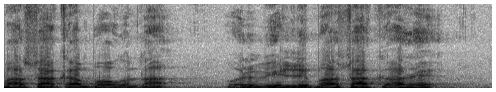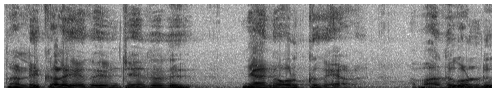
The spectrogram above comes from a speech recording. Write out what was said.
പാസ്സാക്കാൻ പോകുന്ന ഒരു ബില്ല് പാസ്സാക്കാതെ തള്ളിക്കളയുകയും ചെയ്തത് ഞാൻ ഓർക്കുകയാണ്. അപ്പോൾ അതുകൊണ്ട്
